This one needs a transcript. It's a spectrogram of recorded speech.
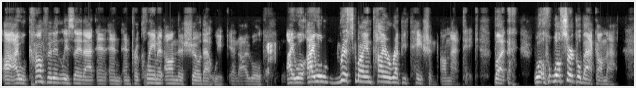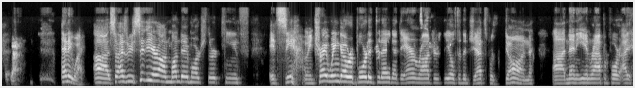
Uh, I will confidently say that and and and proclaim it on this show that week. And I will I will I will risk my entire reputation on that take, but we'll we'll circle back on that. Okay. Anyway, uh, so as we sit here on Monday, March 13th, it's I mean, Trey Wingo reported today that the Aaron Rodgers deal to the Jets was done. Uh, and then Ian Rapoport, I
